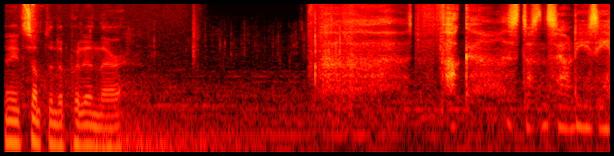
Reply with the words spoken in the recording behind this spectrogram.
I need something to put in there. Fuck, this doesn't sound easy.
